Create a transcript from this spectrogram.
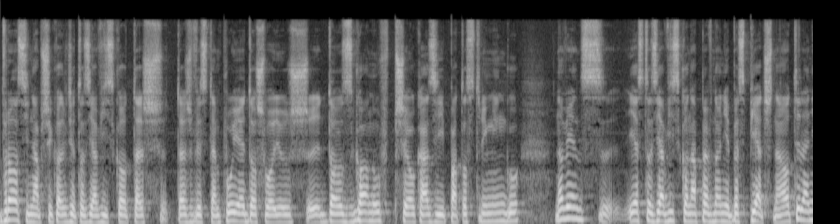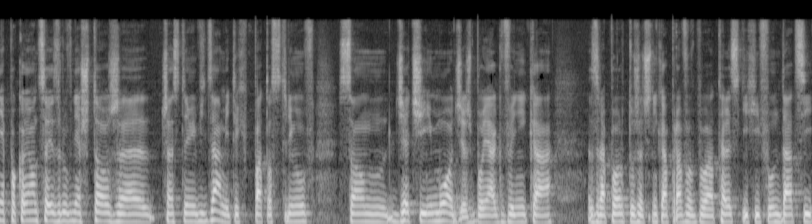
w Rosji na przykład, gdzie to zjawisko też, też występuje, doszło już do zgonów przy okazji patostreamingu. No więc jest to zjawisko na pewno niebezpieczne. O tyle niepokojące jest również to, że częstymi widzami tych patostreamów są dzieci i młodzież, bo jak wynika z raportu Rzecznika Praw Obywatelskich i Fundacji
